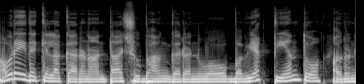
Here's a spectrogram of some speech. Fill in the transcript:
ಅವರೇ ಇದಕ್ಕೆಲ್ಲ ಕಾರಣ ಅಂತ. ಶುಭಾಂಗರ್ ಅನ್ನುವ ಒಬ್ಬ ವ್ಯಕ್ತಿ ಅಂತೂ ಅವ್ರನ್ನ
